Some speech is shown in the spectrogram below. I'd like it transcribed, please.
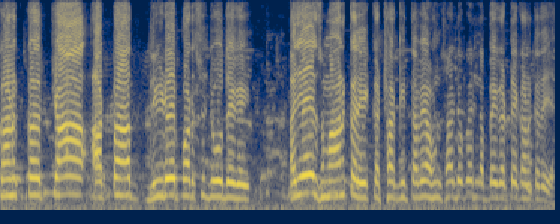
ਕਣਕ, ਚਾਹ, ਆਟਾ, ਲੀੜੇ, ਪਰਸ ਜੋ ਦੇ ਗਏ। ਅਜੇ ਸਮਾਨ ਘਰੇ ਇਕੱਠਾ ਕੀਤਾ ਹੋਇਆ, ਹੁਣ ਸਾਡੇ ਕੋਲ 90 ਗੱਟੇ ਕਣਕ ਦੇ ਆ।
